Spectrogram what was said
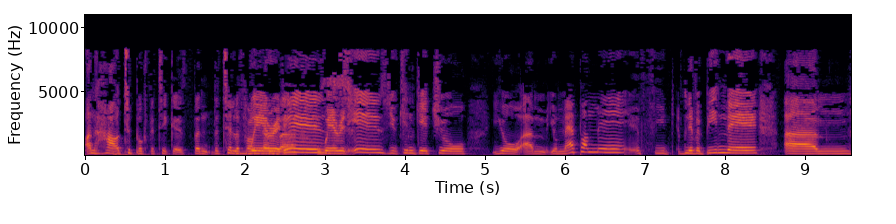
on how to book the tickets, the, the telephone Where it number, is. where it is. You can get your your um your map on there if you've never been there. Um,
